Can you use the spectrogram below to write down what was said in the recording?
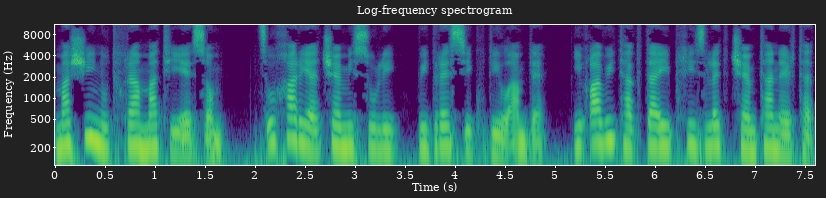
მაშინ უთხრა მათ იესომ: წუხარია ჩემი სული, ვიდრე სიკვდილამდე. იყავით აქ და იფხიზლეთ ჩემთან ერთად.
